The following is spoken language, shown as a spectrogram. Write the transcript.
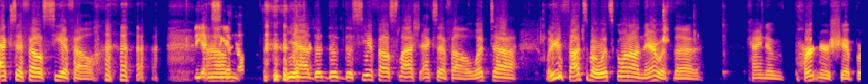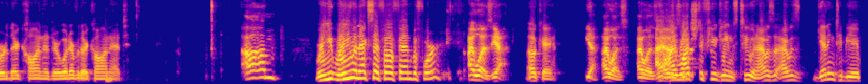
XFL CFL. the XCFL. Um, yeah, the, the the CFL slash XFL. What uh, what are your thoughts about what's going on there with the kind of partnership, or they're calling it, or whatever they're calling it? Um, Were you were you an XFL fan before? I was, yeah. Okay. Yeah, I was. I was. I, I, was, I watched a few games too, and I was I was getting to be a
